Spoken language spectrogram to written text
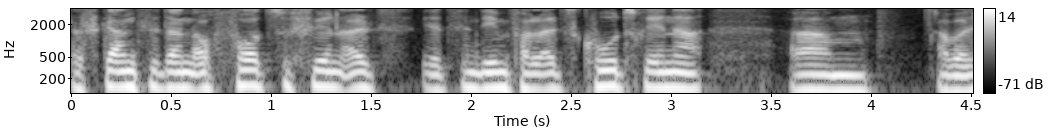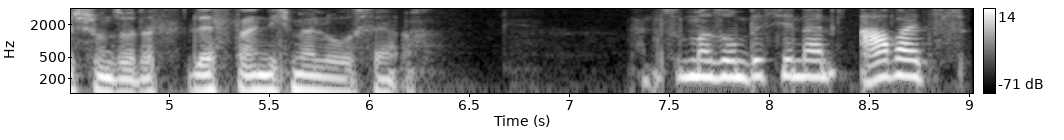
das Ganze dann auch fortzuführen, als jetzt in dem Fall als Co-Trainer. Ähm, aber ist schon so, das lässt einen nicht mehr los, ja. Kannst du mal so ein bisschen dein Arbeits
